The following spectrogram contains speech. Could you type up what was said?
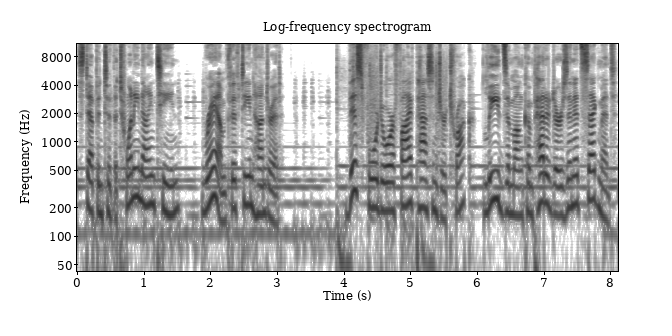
Step into the 2019 Ram 1500. This four-door, five-passenger truck leads among competitors in its segment.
